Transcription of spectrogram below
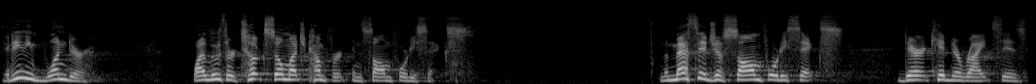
Is it any wonder why Luther took so much comfort in Psalm 46? The message of Psalm 46, Derek Kidner writes, is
